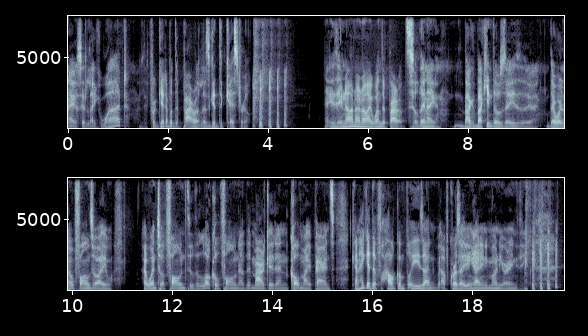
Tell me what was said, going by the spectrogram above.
And I said, like, what? Forget about the parrot. Let's get the kestrel. and he said, no, no, no. I want the parrot. So then I, back back in those days, uh, there were no phones. So I, I went to a phone to the local phone at the market and called my parents. Can I get the falcon, please? And of course, I didn't have any money or anything.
